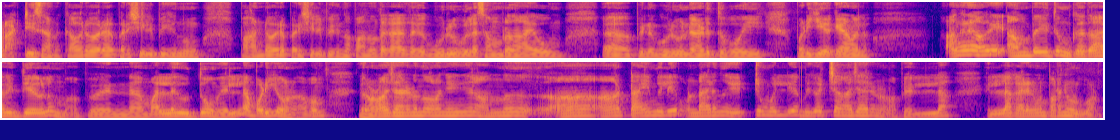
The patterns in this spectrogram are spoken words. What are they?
പ്രാക്ടീസാണ്. കൗരവരെ പരിശീലിപ്പിക്കുന്നു പാണ്ഡവരെ പരിശീലിപ്പിക്കുന്നു. അപ്പോൾ അന്നത്തെ കാലത്തൊക്കെ ഗുരുകുല സമ്പ്രദായവും പിന്നെ ഗുരുവിന്റെ അടുത്ത് പോയി പഠിക്കുകയൊക്കെയാണല്ലോ. അങ്ങനെ അവർ അമ്പെയ്ത്തും ഗതാവിദ്യകളും പിന്നെ മല്ലയുദ്ധവും എല്ലാം പഠിക്കുകയാണ് അപ്പം ദ്രോണാചാര്യൻ എന്ന് പറഞ്ഞു കഴിഞ്ഞാൽ അന്ന് ആ ആ ടൈമിൽ ഉണ്ടായിരുന്ന ഏറ്റവും വലിയ മികച്ച ആചാര്യനാണ്. അപ്പോൾ എല്ലാ എല്ലാ കാര്യങ്ങളും പറഞ്ഞു കൊടുക്കുവാണ്.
